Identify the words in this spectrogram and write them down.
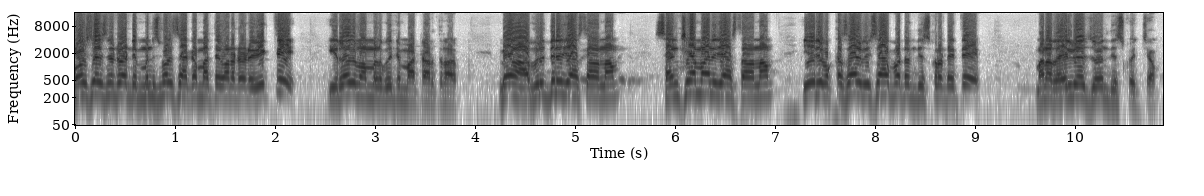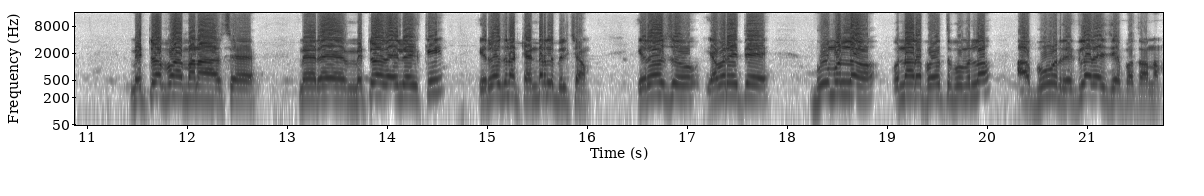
మోసేసినటువంటి మున్సిపల్ శాఖ మంత్రిగా ఉన్నటువంటి వ్యక్తి ఈరోజు మమ్మల్ని గురించి మాట్లాడుతున్నారు. మేము అభివృద్ధిని చేస్తూ ఉన్నాం సంక్షేమాన్ని చేస్తా ఉన్నాం. ఈ ఒక్కసారి విశాఖపట్నం తీసుకున్నట్టయితే మన రైల్వే జోన్ తీసుకొచ్చాం. మెట్రో మన మెట్రో రైల్వేకి ఈ రోజున టెండర్లు పిలిచాం. ఈరోజు ఎవరైతే భూముల్లో ఉన్నారో ప్రభుత్వ భూముల్లో ఆ భూములు రెగ్యులరైజ్ చేయబోతున్నాం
